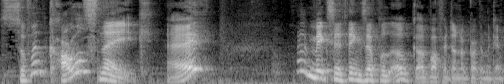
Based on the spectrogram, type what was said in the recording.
Southern coral snake, eh? I'm mixing things up a little. Oh god, what have I done? I've broken the game.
